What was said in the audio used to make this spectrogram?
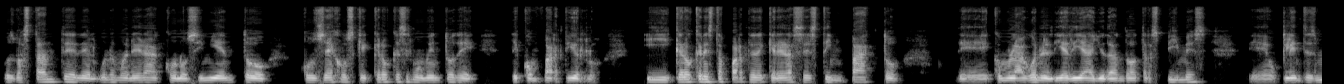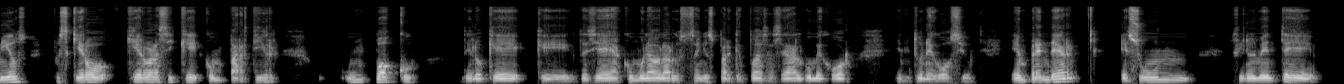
pues bastante de alguna manera conocimiento, consejos que creo que es el momento de, de compartirlo. Y creo que en esta parte de querer hacer este impacto como lo hago en el día a día ayudando a otras pymes eh, o clientes míos, pues quiero, quiero ahora sí que compartir un poco de lo que, que decía he acumulado a lo largo de estos años para que puedas hacer algo mejor en tu negocio. Emprender es un, finalmente,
